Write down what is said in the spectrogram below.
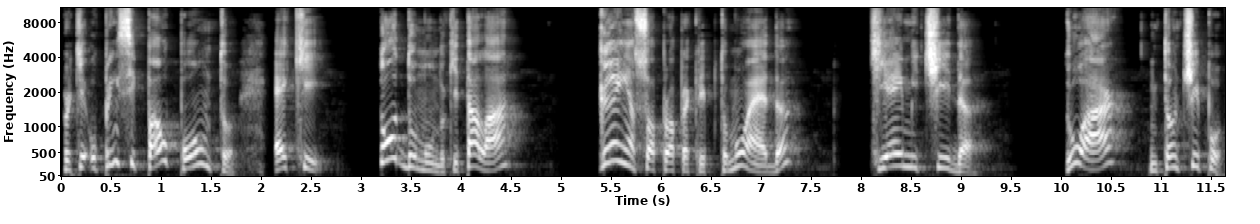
Porque o principal ponto é que todo mundo que está lá ganha sua própria criptomoeda, que é emitida do ar. Então, tipo,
